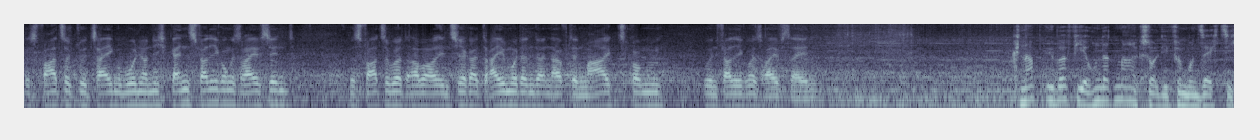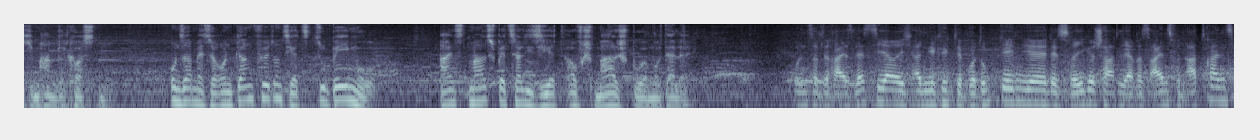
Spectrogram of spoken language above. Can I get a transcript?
das Fahrzeug zu zeigen, obwohl wir nicht ganz fertigungsreif sind. Das Fahrzeug wird aber in circa drei Monaten dann auf den Markt kommen und fertigungsreif sein. Knapp über 400 Mark soll die 65 im Handel kosten. Unser Messerundgang führt uns jetzt zu Bemo, einstmals spezialisiert auf Schmalspurmodelle. Unsere bereits letztjährig angekündigte Produktlinie des Regio Shuttle RS1 von Atrans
